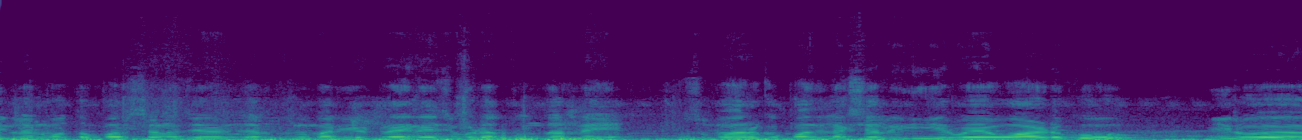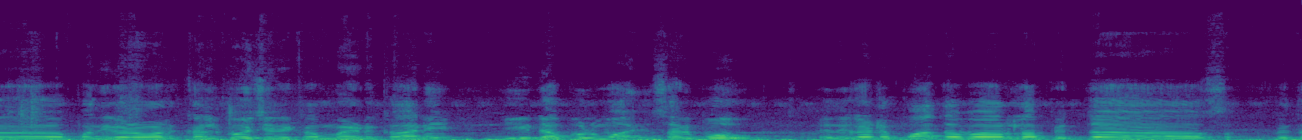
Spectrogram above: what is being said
ఇళ్ళను మొత్తం పరిశీలన చేయడం జరుగుతుంది. మరియు డ్రైనేజ్ కూడా తొందరనే సుమారు ఒక పది లక్షలు ఈ ఇరవై వార్డుకు ఇరవై పదిహేడు వార్డు కలిపి వచ్చింది కంబైండ్ కానీ ఈ డబ్బులు మా సరిపోవు. ఎందుకంటే పాత బార్ల పెద్ద పెద్ద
